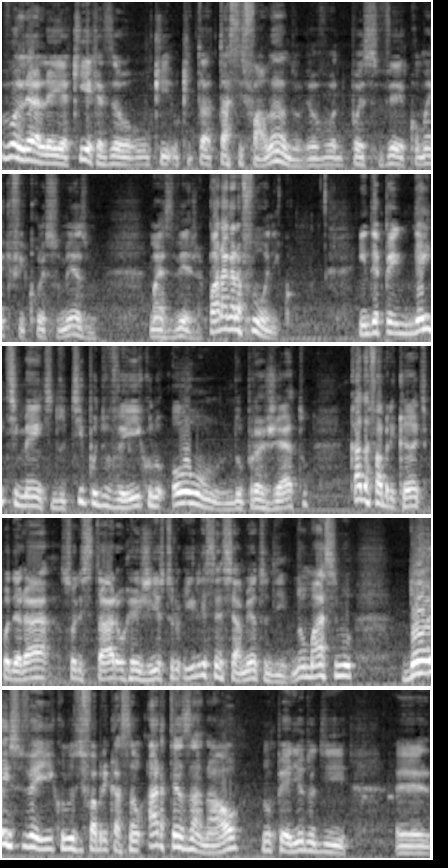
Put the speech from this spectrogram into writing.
vou ler a lei aqui, quer dizer, o, que o está tá se falando, eu vou depois ver como é que ficou isso mesmo. Mas veja, parágrafo único. Independentemente do tipo do veículo ou do projeto, cada fabricante poderá solicitar o registro e licenciamento de, no máximo, dois veículos de fabricação artesanal no período de eh,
